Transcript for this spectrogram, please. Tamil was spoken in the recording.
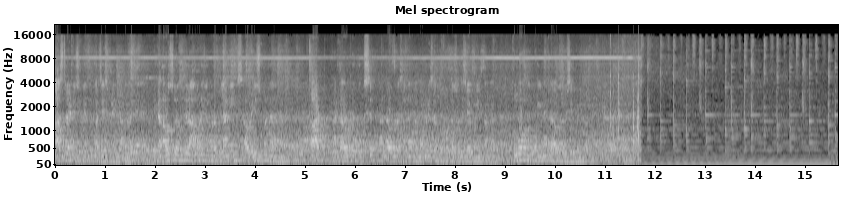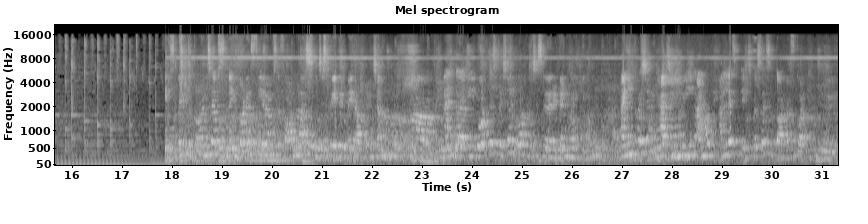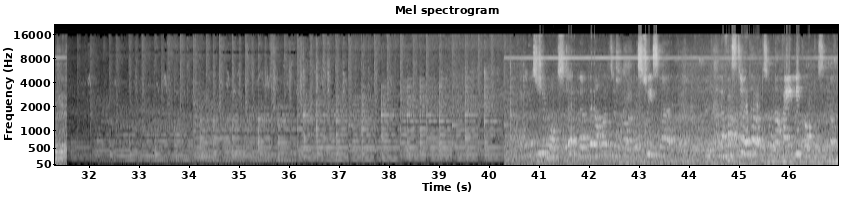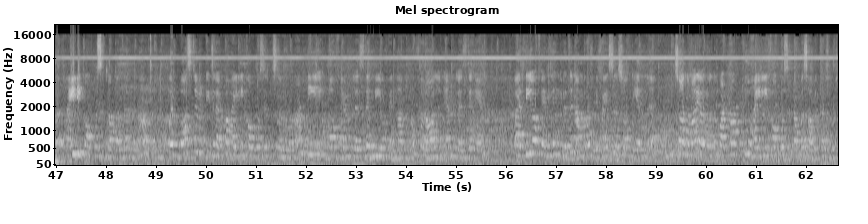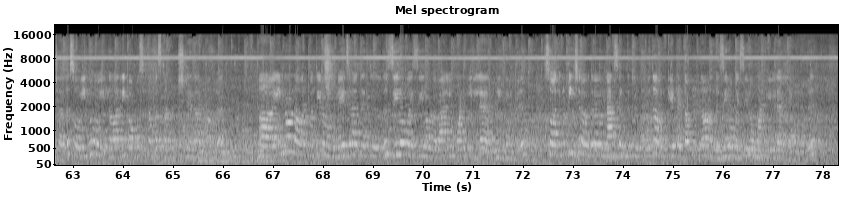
சாஸ்திரா யூனிவர்சிட்டி பர்ச்சேஸ் பண்ணியிருக்காங்க இந்த ஹவுஸில் வந்து ராமானுஜனோட பிலாங்கிங்ஸ் அவர் யூஸ் பண்ண கார்ட் அண்ட் அவரோட புக்ஸ் அண்ட் அவரோட சம்மோட மெமரிஸ் அந்த ஃபோட்டோஸ் வந்து சேவ் பண்ணியிருக்காங்க கும்பகோணம் போனீங்கன்னா இந்த ஹவுஸை விசிட் பண்ணியிருக்காங்க explain the concepts, the important theorems, the formulas which is created by Ramanujan. Uh, and uh, we wrote the special code which is uh, written by him. An equation has no meaning and unless the expresses thought of God. Mystery box இதில் வந்து ராமானுஜனோட மிஸ்ட்ரீஸ்லாம் இருக்குது அதில் ஃபஸ்ட்டு வந்து அவர் சொன்னால் highly composite number highly composite நம்பர்னா என்னன்னா ஒரு பாசிட்டிவ் இன்டீஜர் எப்போ ஹைலி காம்போசிட் சொல்லணும்னா D of M less than P of என்ன இருக்கணும். For all M less than N D of என்னுங்கிறது number of devices of N so அந்த மாதிரி அவர் வந்து one or two highly composite numbers அவர் கண்டுபிடிச்சாரு. ஸோ இன்னும் இந்த மாதிரி காம்போசிட் நம்பர்ஸ் கண்டுபிடிச்சிட்டே தான் இருக்காங்க. இன்னொன்று அவரை பற்றி நமக்கு மேஜராக தெரிஞ்சது வந்து ஜீரோ பை ஜீரோட வேல்யூ ஒன் இல்லை அப்படிங்கிறது. ஸோ அதுக்கு டீச்சர் வந்து கிளாஸ் எடுத்துகிட்டு இருக்கும்போது அவர் கேட்ட டவுட் தான் அந்த ஜீரோ பை ஜீரோ ஒன் இல்லை அப்படின்னு.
